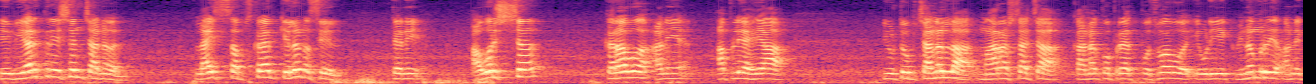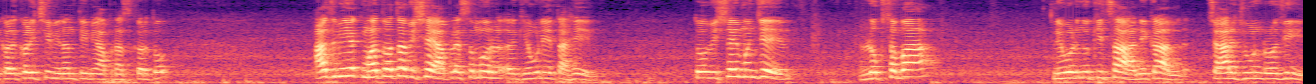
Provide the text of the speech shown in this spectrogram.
हे V R creation channel like subscribe केलं नसेल त्याने अवश्य करावं आणि आपल्या ह्या यूट्यूब चॅनलला महाराष्ट्राच्या कानाकोपऱ्यात पोचवावं एवढी एक विनम्र आणि कळकळीची विनंती मी आपणास करतो. आज मी एक महत्त्वाचा विषय आपल्यासमोर घेऊन येत आहे. तो विषय म्हणजे लोकसभा निवडणुकीचा निकाल चार जून रोजी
